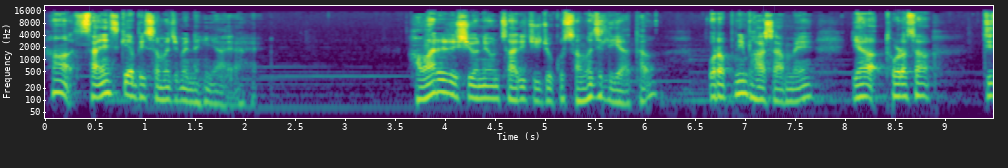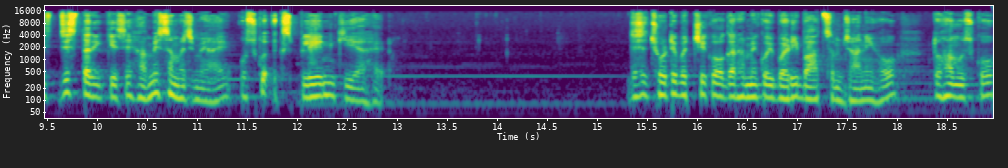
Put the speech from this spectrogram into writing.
हाँ साइंस के अभी समझ में नहीं आया है। हमारे ऋषियों ने उन सारी चीज़ों को समझ लिया था और अपनी भाषा में या थोड़ा सा जिस जिस तरीके से हमें समझ में आए, उसको एक्सप्लेन किया है। जैसे छोटे बच्चे को अगर हमें कोई बड़ी बात समझानी हो तो हम उसको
